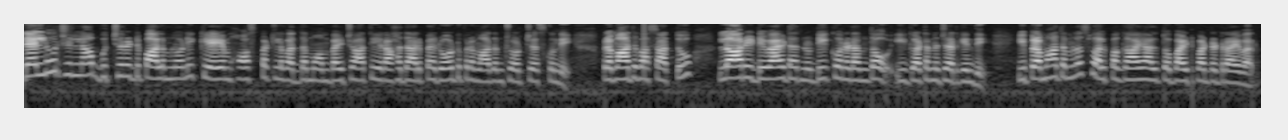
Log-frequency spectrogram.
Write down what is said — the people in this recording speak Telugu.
నెల్లూరు జిల్లా బుచ్చిరెడ్డిపాలెంలోని కేఎం హాస్పిటల్ వద్ద ముంబై జాతీయ రహదారిపై రోడ్డు ప్రమాదం చోటు చేసుకుంది. ప్రమాదవశాత్తు లారీ డివైడర్ను ఢీకొనడంతో ఈ ఘటన జరిగింది. ఈ ప్రమాదంలో స్వల్ప గాయాలతో బయటపడ్డ డ్రైవర్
